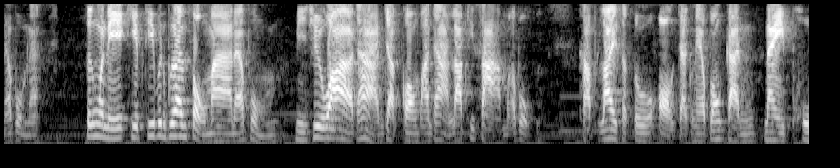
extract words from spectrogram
นะผมนะ ซึ่งวันนี้คลิปที่เพื่อนๆส่งมานะครับผมมีชื่อว่าทหารจากกองพันทหารราบที่ 3 ครับผม ขับไล่ศัตรูออกจากแนวป้องกันในภู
